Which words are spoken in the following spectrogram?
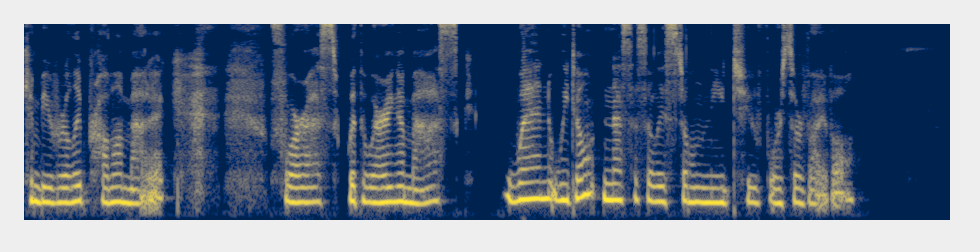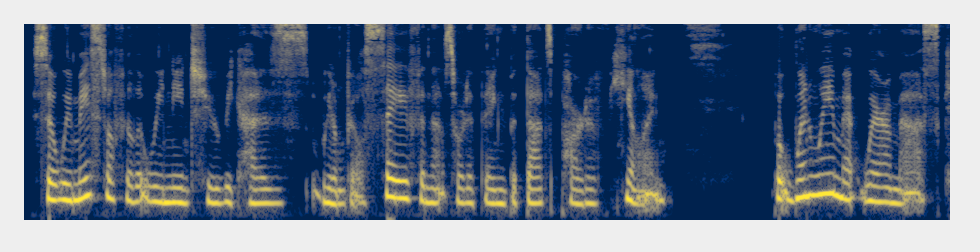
can be really problematic for us with wearing a mask when we don't necessarily still need to for survival. So we may still feel that we need to because we don't feel safe and that sort of thing, but that's part of healing. But when we wear a mask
